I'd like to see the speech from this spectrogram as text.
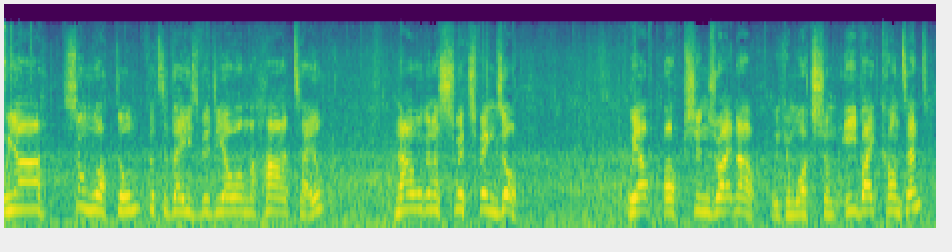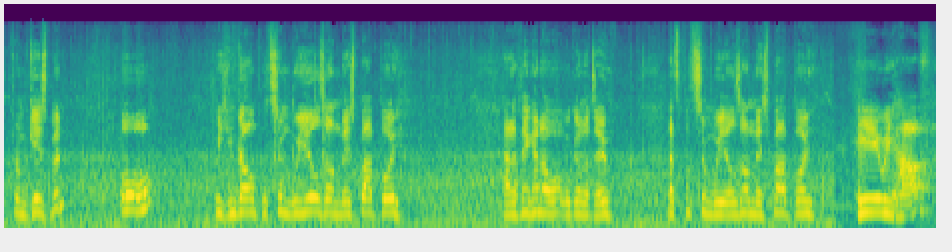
we are somewhat done for today's video on the hardtail. Now we're going to switch things up we have options right now. We can watch some e-bike content from Gisburn, or we can go and put some wheels on this bad boy. And I think I know what we're gonna do. Let's put some wheels on this bad boy. Here we have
